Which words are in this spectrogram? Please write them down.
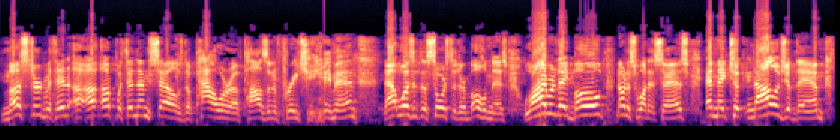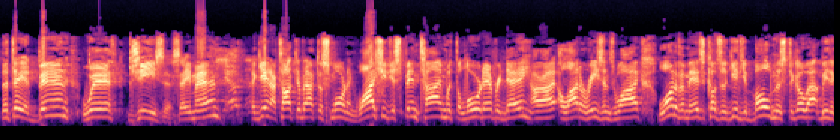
mustered within uh, uh up within themselves the power of positive preaching. Amen? That wasn't the source of their boldness. Why were they bold? Notice what it says. And they took knowledge of them that they had been with jesus. Amen? Again i talked about this morning. Why should you spend time with the lord every day? All right? A lot of reasons why. One of them is because it'll give you boldness to go out and be the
